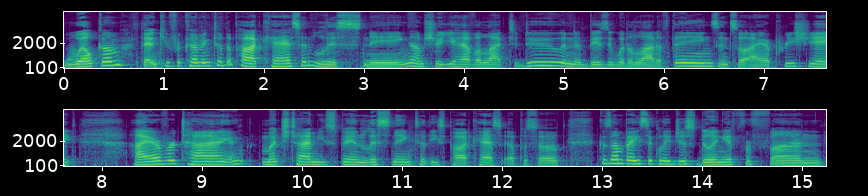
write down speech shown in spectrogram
Welcome. Thank you for coming to the podcast and listening. I'm sure you have a lot to do and are busy with a lot of things. And so I appreciate however time, much time you spend listening to these podcast episodes because I'm basically just doing it for fun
